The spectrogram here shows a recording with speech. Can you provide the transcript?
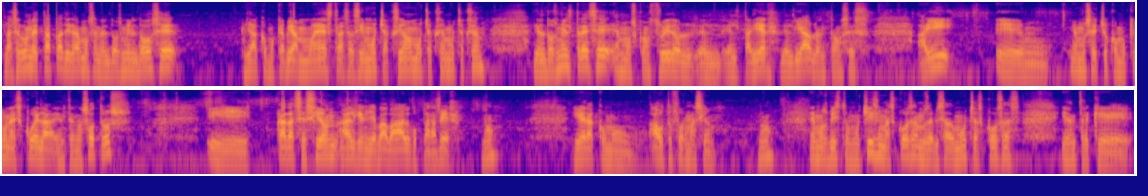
La segunda etapa, digamos, en el 2012, ya como que había muestras así, mucha acción, mucha acción, mucha acción. Y el 2013 hemos construido el, el, el taller del diablo, entonces ahí eh, hemos hecho como que una escuela entre nosotros y cada sesión alguien llevaba algo para ver, ¿no? Y era como autoformación, ¿no? Hemos visto muchísimas cosas, hemos revisado muchas cosas entre que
